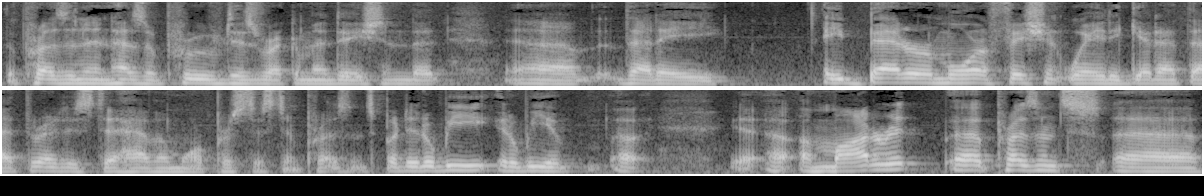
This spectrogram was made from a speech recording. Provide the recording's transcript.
the president has approved his recommendation that, uh, that a a better, more efficient way to get at that threat is to have a more persistent presence. But it'll be it'll be a, a, a moderate uh, presence. Uh,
